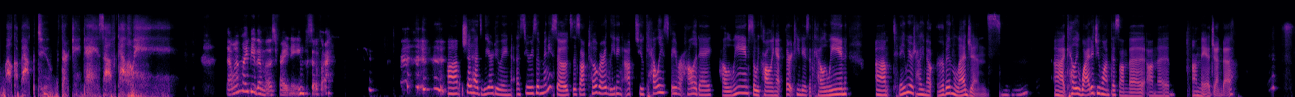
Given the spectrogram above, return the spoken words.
welcome back to 13 Days of Halloween. That one might be the most frightening so far. Um, Shedheads, we are doing a series of mini minisodes this October leading up to Kelly's favorite holiday, Halloween. So we're calling it 13 Days of Halloween. Um, today we are talking about urban legends. Uh, Kelly, why did you want this on the on the on the agenda? it's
